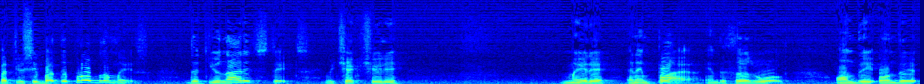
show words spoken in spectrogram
But you see, but the problem is that United States, which actually made a, an empire in the third world on the, on the,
